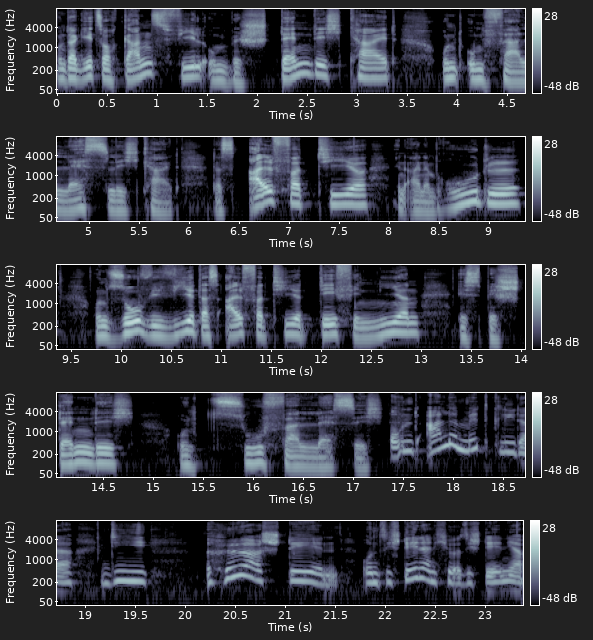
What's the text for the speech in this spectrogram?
Und da geht es auch ganz viel um Beständigkeit und um Verlässlichkeit. Das Alpha-Tier in einem Rudel und so wie wir das Alpha-Tier definieren, ist beständig und zuverlässig. Und alle Mitglieder, die höher stehen, und sie stehen ja nicht höher, sie stehen ja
